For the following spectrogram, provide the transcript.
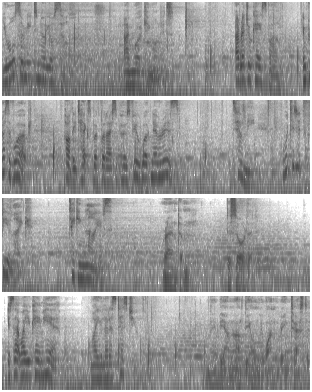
You also need to know yourself. I'm working on it. I read your case file. Impressive work. Partly textbook, but I suppose fieldwork never is. Tell me, what did it feel like? Taking lives? Random. Disordered. Is that why you came here? Why you let us test you? Maybe I'm not the only one being tested.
